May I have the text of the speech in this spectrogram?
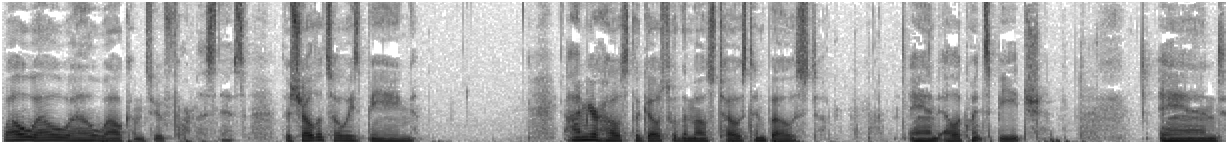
Well, well, well, welcome to Formlessness, the show that's always being. I'm your host, the ghost with the most toast and boast and eloquent speech. And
